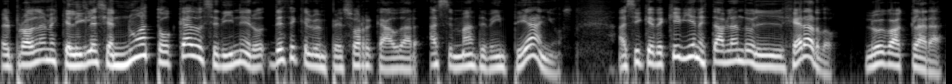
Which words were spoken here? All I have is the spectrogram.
El problema es que la Iglesia no ha tocado ese dinero desde que lo empezó a recaudar hace más de 20 años. Así que ¿de qué bien está hablando el Gerardo? Luego aclara,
